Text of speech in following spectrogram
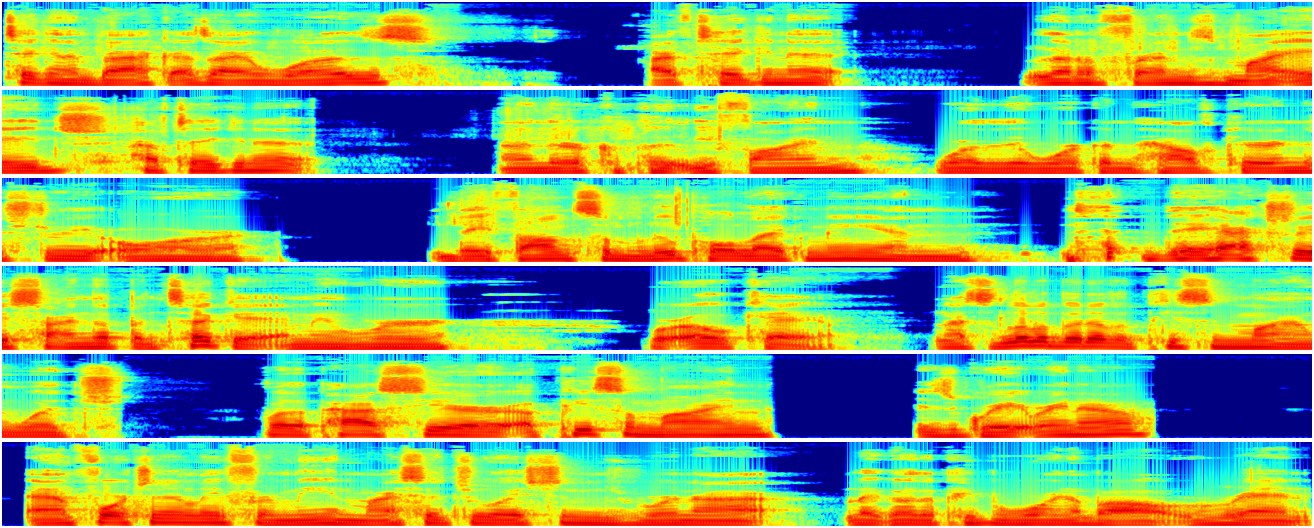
taken aback as I was, I've taken it. A lot of friends my age have taken it, and they're completely fine, whether they work in the healthcare industry or they found some loophole like me and they actually signed up and took it. I mean, we're we're okay. And that's a little bit of a peace of mind, which for the past year, a peace of mind is great right now. And fortunately for me in my situations, we're not like other people worrying about rent,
